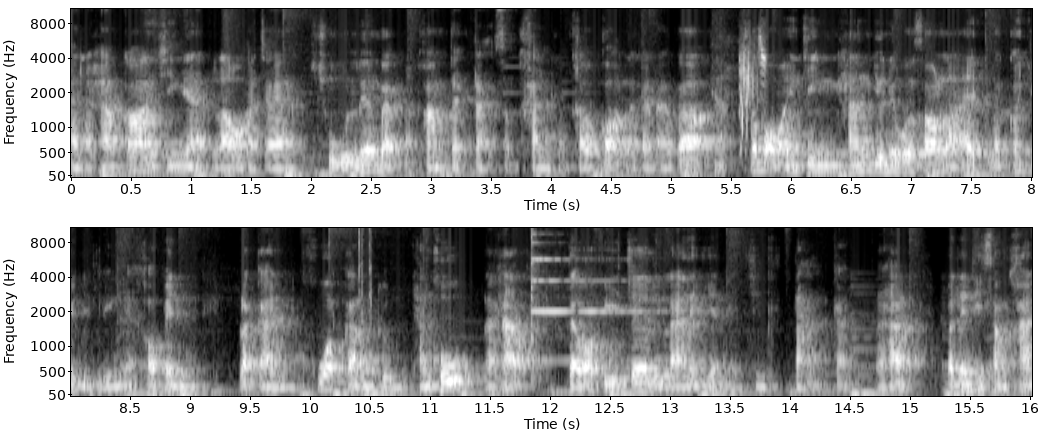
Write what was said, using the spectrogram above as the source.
านะครับ ก็จริงๆเนี่ยเราอาจจะชูเรื่องแบบความแตกต่างสำคัญของเขาก่อนแล้วกันนะครับก็ครับต้องบอกว่าจริง ๆ ทั้ง Universal Life แล้วก็ Unit Link เนี่ยเขาเป็นประกันควบการลงทุนทั้งคู่นะครับ แต่ว่าฟีเจอร์หรือรายละเอียดเนี่ยจริงๆต่างกันนะครับ ประเด็นที่สำคัญ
